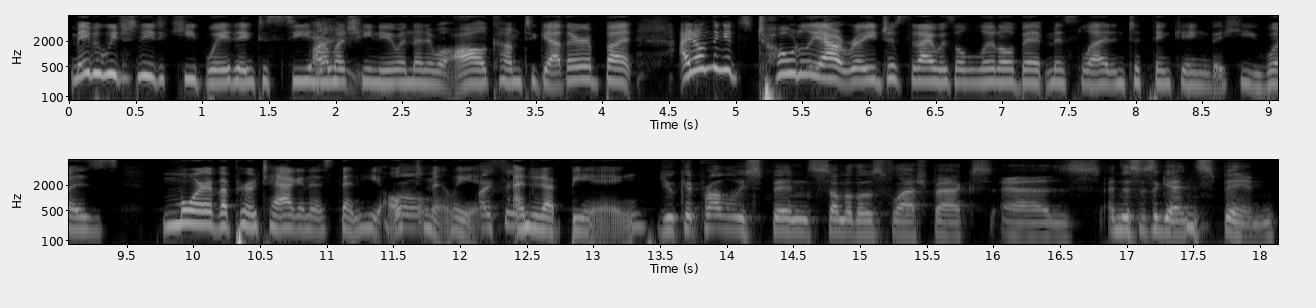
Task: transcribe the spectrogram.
maybe we just need to keep waiting to see how I- much he knew and then it will all come together. But I don't think it's totally outrageous that I was a little bit misled into thinking that he was more of a protagonist than he Well, ultimately I think- ended up being. you could probably spin some of those flashbacks as, and this is again spin,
